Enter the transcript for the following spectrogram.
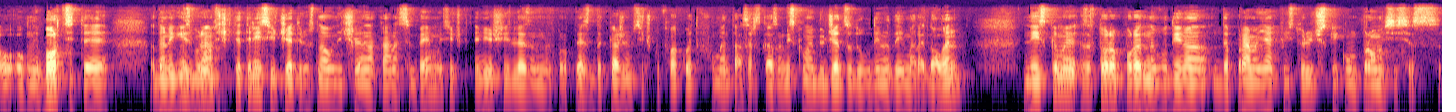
огнеборците, да не ги изборявам всичките 34 основни члена на КНСБ, и всичките ние ще излезем на протест да кажем всичко това, което в момента аз разказвам. Искаме бюджет за до година да има редовен. Не искаме за втора поредна година да правим някакви исторически компромиси с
